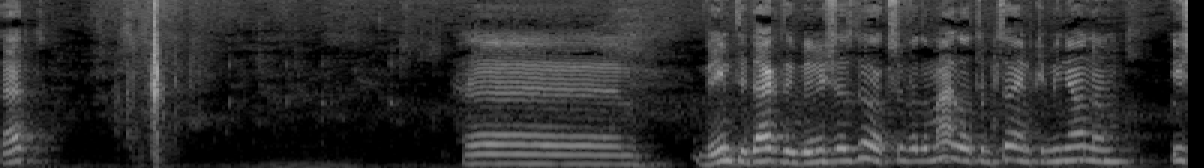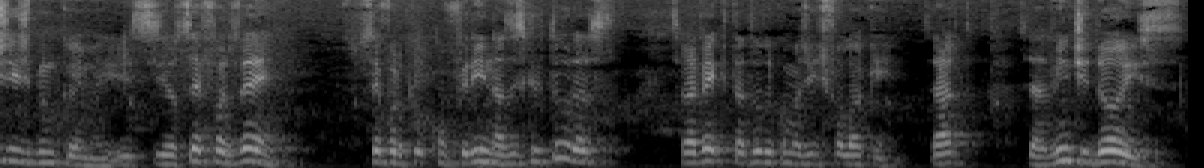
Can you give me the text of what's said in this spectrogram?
Certo? ואם תדאג במישהו הזו, כתוב על המעלה, תמצא עם כמניונם איש איש במקומו. E se você for ver, se você for conferir nas escrituras, você vai ver que está tudo como a gente falou aqui, certo? Ou seja, 22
